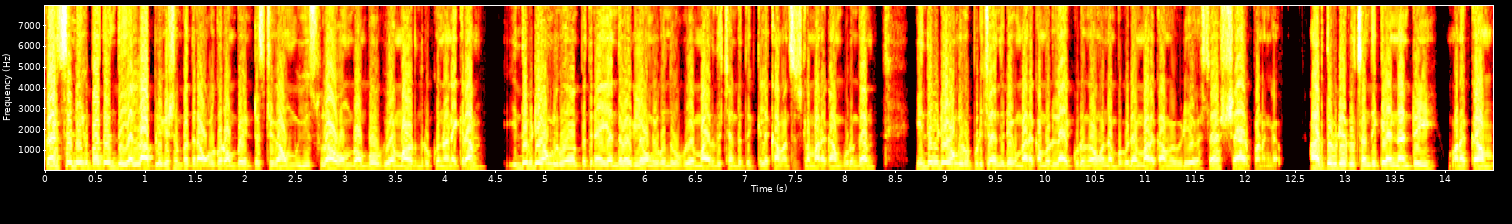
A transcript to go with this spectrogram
ஃப்ரெண்ட்ஸ் இன்னைக்கு பார்த்து இந்த எல்லா அப்ளிகேஷன் பார்த்தீங்கன்னா உங்களுக்கு ரொம்ப இன்ட்ரெஸ்டிங்காகவும் யூஸ்ஃபுல்லாகவும் ரொம்ப உபயோகமாக இருந்திருக்கும்னு நினைக்கிறேன். இந்த வீடியோ உங்களுக்கு வந்து பார்த்தீங்கன்னா எந்த வகையில் உங்களுக்கு வந்து உபயோகமாக இருந்துச்சுன்றது கீழே கமெண்ட் செக்ஷனில் மறக்காம கொடுங்க. இந்த வீடியோ உங்களுக்கு பிடிச்ச அந்த வீடியோ மறக்காம ஒரு லைக் கொடுங்க. நம்ம கூட மறக்காம வீடியோஸை ஷேர் பண்ணுங்க. அடுத்த வீடியோக்கு சந்திக்கிறேன். நன்றி. வணக்கம்.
